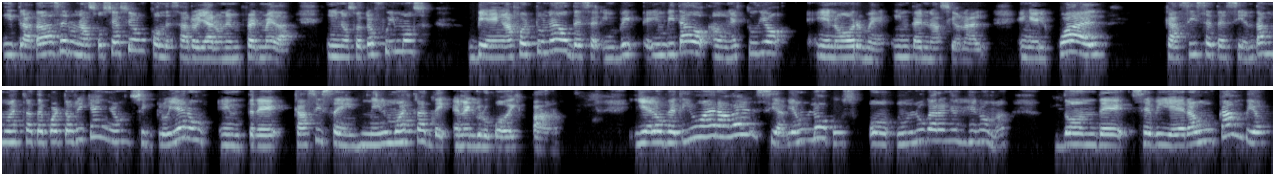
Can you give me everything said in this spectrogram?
y trata de hacer una asociación con desarrollar una enfermedad. Y nosotros fuimos bien afortunados de ser invitados a un estudio enorme internacional en el cual casi 700 muestras de puertorriqueños se incluyeron entre casi 6.000 muestras en el grupo de hispanos. Y el objetivo era ver si había un locus o un lugar en el genoma donde se viera un cambio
